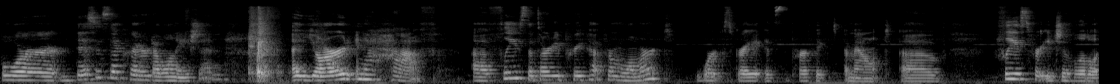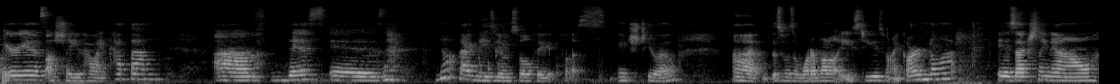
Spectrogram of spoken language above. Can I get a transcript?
for, this is the Critter Double Nation, a yard and a half of fleece that's already pre-cut from Walmart. Works great. It's the perfect amount of fleece for each of the little areas. I'll show you how I cut them. Um, this is not magnesium sulfate plus H2O. Uh, this was a water bottle I used to use when I gardened a lot. It is actually now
